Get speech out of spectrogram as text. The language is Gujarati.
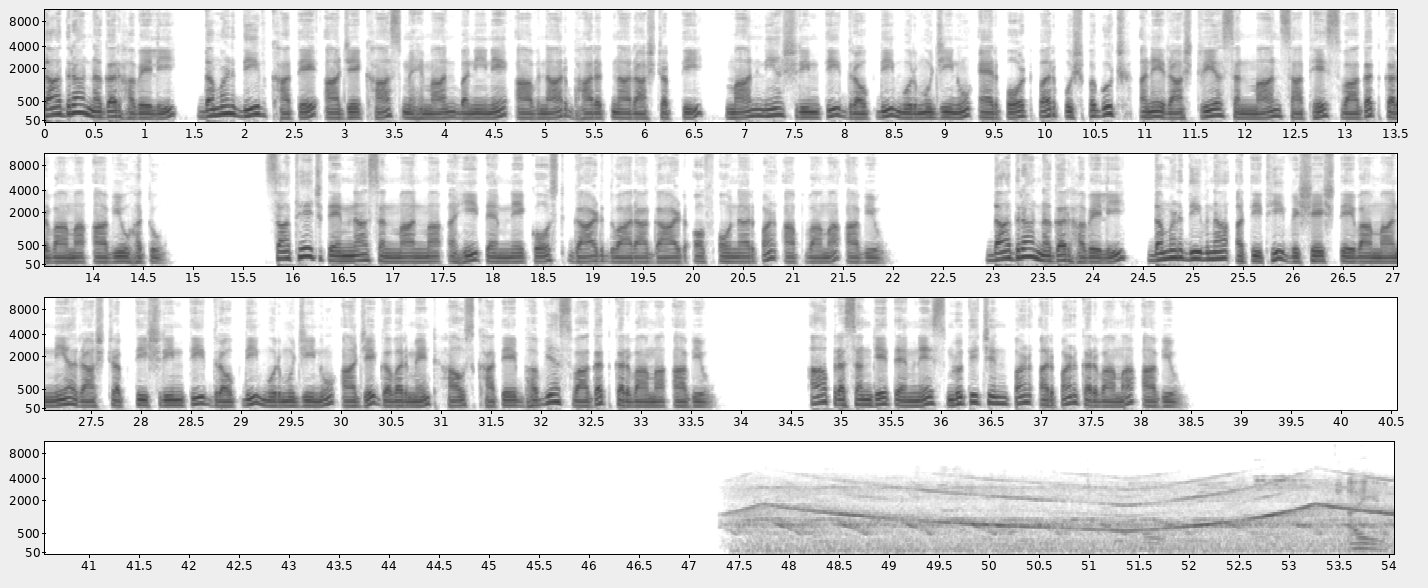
દાદરા નગર હવેલી, દમણ દીવ ખાતે આજે ખાસ મહેમાન બનીને આવનાર ભારતના રાષ્ટ્રપતિ, માનનીય શ્રીમતી દ્રૌપદી મુર્મુજીનું એરપોર્ટ પર પુષ્પગુચ્છ અને રાષ્ટ્રીય સન્માન સાથે સ્વાગત કરવામાં આવ્યું હતું. સાથે જ તેમના સન્માનમાં અહીં તેમને કોસ્ટ ગાર્ડ દ્વારા ગાર્ડ ઓફ ઓનર પણ આપવામાં આવ્યું. દાદરા નગર હવેલી દમણ દીવના અતિથિ વિશેષ તેવા માનનીય રાષ્ટ્રપતિ શ્રીમતી દ્રૌપદી મુર્મુજીનું આજે ગવર્મેન્ટ હાઉસ ખાતે ભવ્ય સ્વાગત કરવામાં આવ્યું. આ પ્રસંગે તેમને સ્મૃતિચિહ્ન પણ અર્પણ કરવામાં આવ્યું. આવી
